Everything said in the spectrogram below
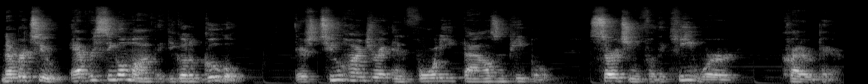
Number two, every single month, if you go to Google, there's 240,000 people searching for the keyword credit repair.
